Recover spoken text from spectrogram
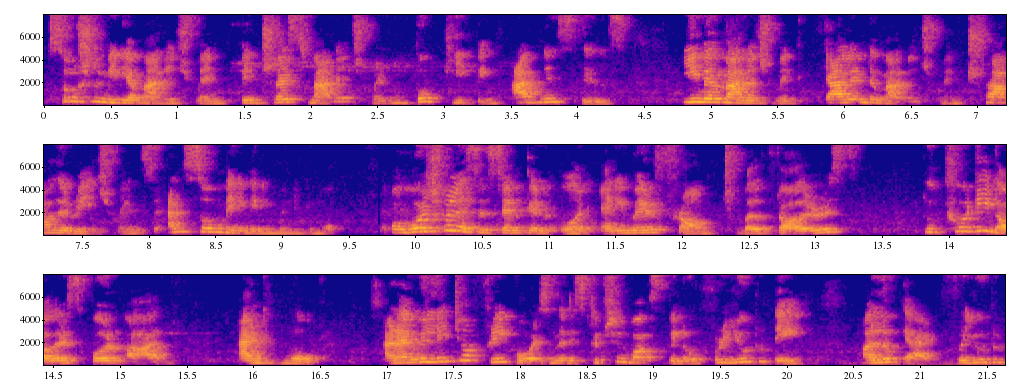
social media management, Pinterest management, bookkeeping, admin skills, email management, calendar management, travel arrangements, and so many, many, many more. A virtual assistant can earn anywhere from $12 to $30 per hour and more. And I will link a free course in the description box below for you to take a look at, for you to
